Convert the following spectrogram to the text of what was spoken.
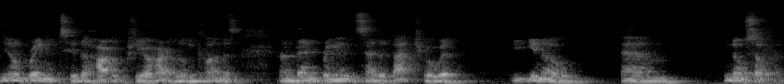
you know, bring it to the heart to your heart of loving kindness, and then bring it send it back to her with, you know, um, no suffering.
